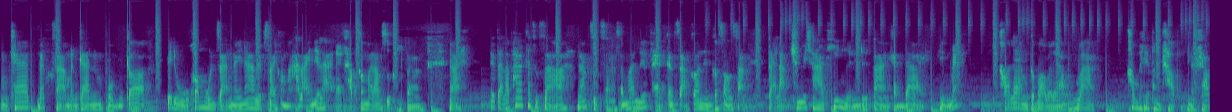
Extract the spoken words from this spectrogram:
ผมแค่นักศึกษาเหมือนกัน ผมก็ไปดูข้อมูลจากในหน้าเว็บไซต์ของมหาลัยนี่แหละนะครับ ก็มาเล่าสู่กันฟังนะ ในแต่ละภาคการศึกษา นักศึกษาสามารถเลือกแผนการศึกษาก้อนหนึ่งกับสองสั่งแต่ละชุดวิชาที่เหมือนหรือต่างกันได้ เห็นไหมข้อแรกก็บอกไว้แล้วว่าเขาไม่ได้บังคับนะครับ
